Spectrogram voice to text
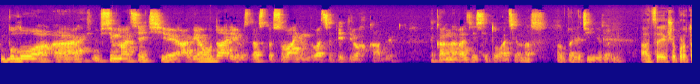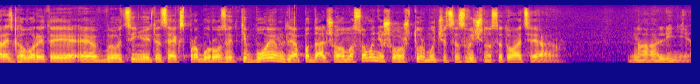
Було е, 17 авіаударів з застосуванням 23 кадрів. Така наразі ситуація у нас в операційній зоні. А це, якщо про Торецьк говорити, е, ви оцінюєте це як спробу розвідки боєм для подальшого масованішого штурму? Чи це звична ситуація на лінії?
